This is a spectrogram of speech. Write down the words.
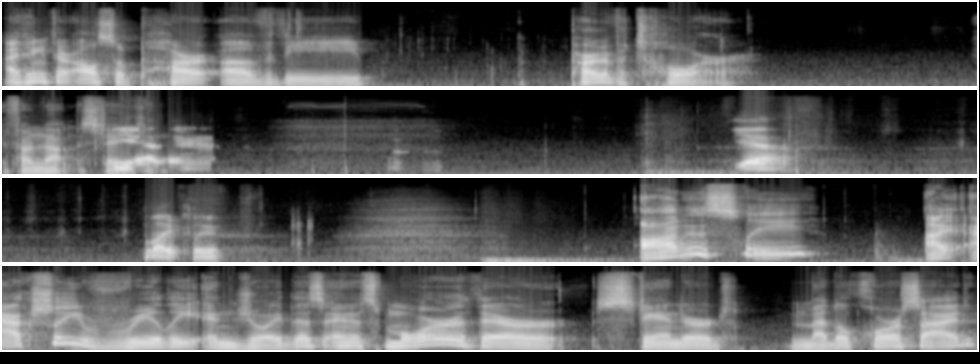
I think they're also part of the part of a tour, if I'm not mistaken. Yeah. they're- Yeah. Likely. Honestly, I actually really enjoyed this, and it's more their standard metalcore side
